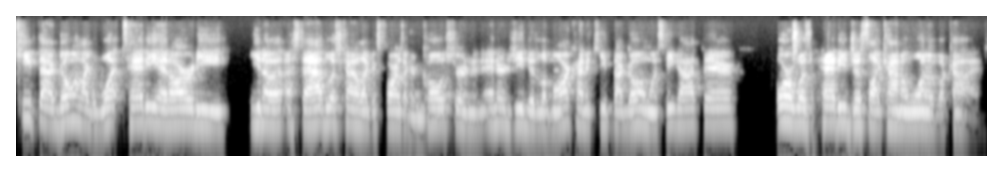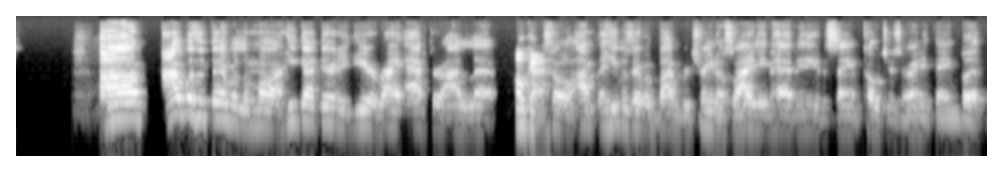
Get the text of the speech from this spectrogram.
keep that going? Like what Teddy had already, you know, established, kind of like as far as like a mm-hmm. culture and an energy. Did Lamar kind of keep that going once he got there, or was Teddy just like kind of one of a kind? Um, I wasn't there with Lamar. He got there the year right after I left. Okay. So I'm, he was there with Bobby Petrino, so I didn't even have any of the same coaches or anything. But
